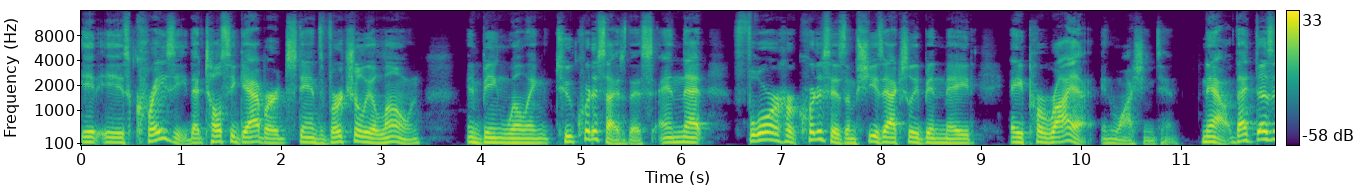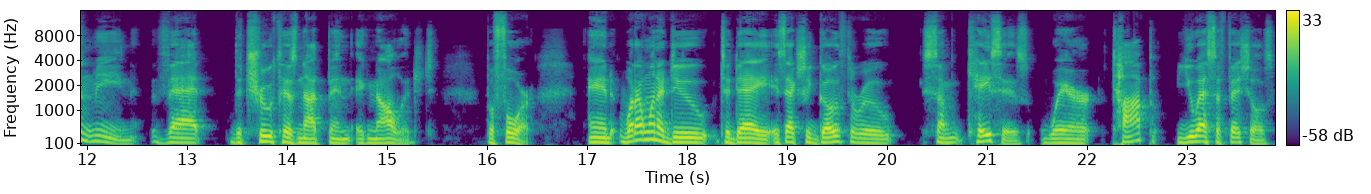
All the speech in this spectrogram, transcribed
it is crazy that Tulsi Gabbard stands virtually alone in being willing to criticize this and that for her criticism, she has actually been made a pariah in Washington. Now, that doesn't mean that the truth has not been acknowledged before. And what I want to do today is actually go through some cases where top US officials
